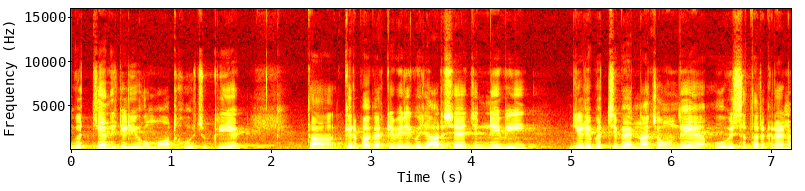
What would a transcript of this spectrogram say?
ਬੱਚਿਆਂ ਦੀ ਜਿਹੜੀ ਉਹ ਮੌਤ ਹੋ ਚੁੱਕੀ ਹੈ। ਤਾਂ ਕਿਰਪਾ ਕਰਕੇ ਮੇਰੀ ਗੁਜ਼ਾਰਿਸ਼ ਹੈ, ਜਿੰਨੇ ਵੀ ਜਿਹੜੇ ਬੱਚੇ ਵੈਨਾਂ 'ਚ ਆਉਂਦੇ ਆ, ਉਹ ਵੀ ਸਤਰਕ ਰਹਿਣ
